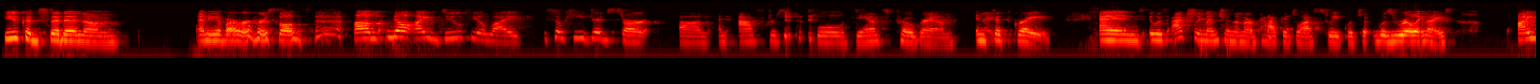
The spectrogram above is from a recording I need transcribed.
you could sit in um any of our rehearsals. Um, no, I do feel like so he did start um, an after school dance program in fifth grade. And it was actually mentioned in our package last week, which was really nice. I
